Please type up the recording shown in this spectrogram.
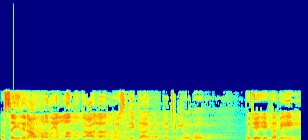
اور سیدنا عمر رضی اللہ تعالیٰ عنہ اس لیے کہا کرتے تھے لوگوں مجھے یہ کبھی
